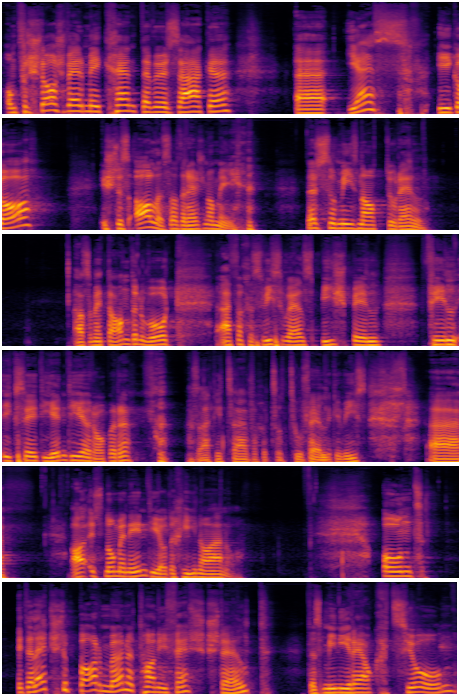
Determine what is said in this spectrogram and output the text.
Und verstehst du, wer mich kennt, der würde sagen, äh, yes, ich gehe. Ist das alles oder hast du noch mehr? Das ist so mein Naturell. Also mit anderen Worten, einfach ein visuelles Beispiel. Viel, ich sehe die Indier erobern. Das sage ich jetzt einfach so zufälligerweise. Äh, ah, ist nur in Indien oder China auch noch. Und in den letzten paar Monaten habe ich festgestellt, dass meine Reaktion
